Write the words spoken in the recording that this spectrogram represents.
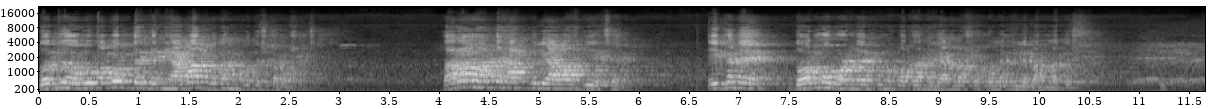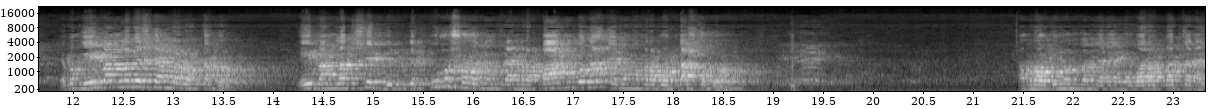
ধর্মীয় অভিভাবকদেরকে নিয়ে আবার প্রধান উপদেষ্টা বসেছে। তারাও হাতে হাত মিলিয়ে আওয়াজ দিয়েছেন, এখানে ধর্ম বর্ণের কোনো কথা নেই, আমরা সকলে মিলে বাংলাদেশ। এবং এই বাংলাদেশকে আমরা রক্ষা করব। এই বাংলাদেশের বিরুদ্ধে কোনো ষড়যন্ত্রে আমরা পা দিব না এবং আমরা বরদাস্ত করব। আমরা অভিনন্দন জানাই, মোবারকবাদ জানাই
